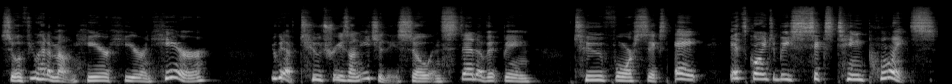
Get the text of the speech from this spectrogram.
So if you had a mountain here, here, and here, you could have two trees on each of these. So instead of it being two, four, six, eight, it's going to be 16 points.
